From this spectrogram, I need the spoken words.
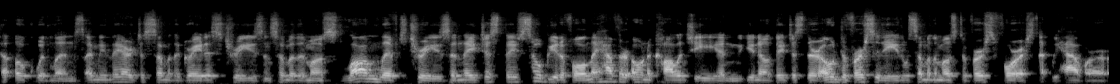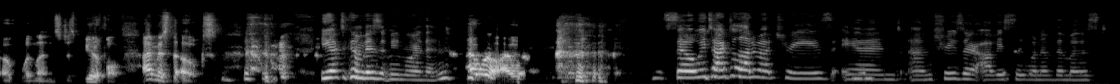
the oak woodlands. I mean, they are just some of the greatest trees and some of the most long-lived trees, and they just they're so beautiful, and they have their own ecology, and you know, they just their own diversity. Some of the most diverse forests that we have are oak woodlands. Just beautiful. I miss the oaks. you have to come visit me more then. I will. I will. so we talked a lot about trees, and um, trees are obviously one of the most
